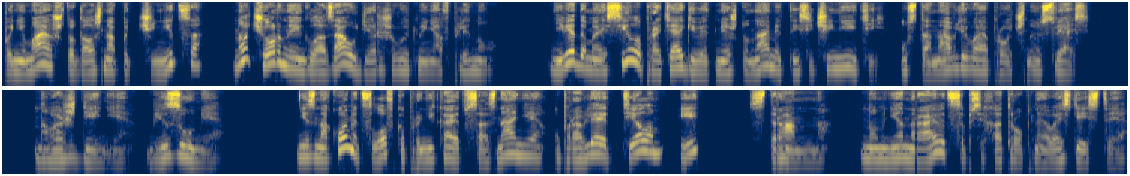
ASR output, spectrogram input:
Понимаю, что должна подчиниться, но черные глаза удерживают меня в плену. Неведомая сила протягивает между нами тысячи нитей, устанавливая прочную связь. Наваждение, безумие. Незнакомец ловко проникает в сознание, управляет телом и... Странно, но мне нравится психотропное воздействие.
